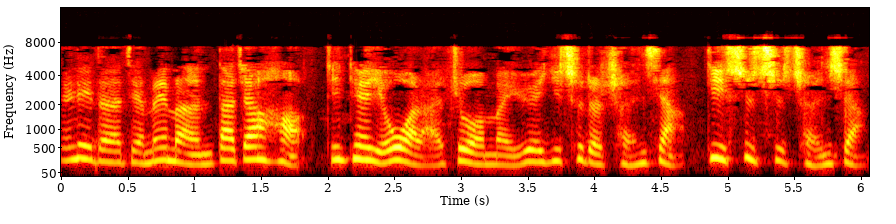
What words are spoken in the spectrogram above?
群里的姐妹们，大家好，今天由我来做每月一次的晨想，第四次晨想。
